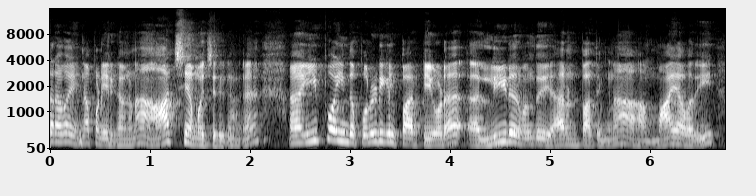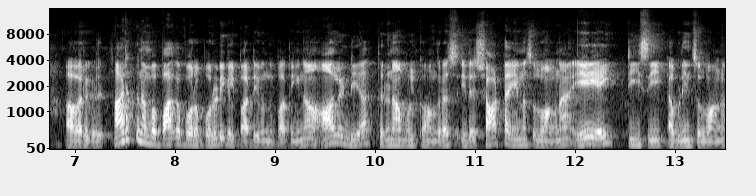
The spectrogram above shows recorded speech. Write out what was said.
தடவை என்ன பண்ணியிருக்காங்கன்னா ஆட்சி அமைச்சிருக்காங்க. இப்போ இந்த பொலிட்டிக்கல் பார்ட்டியோட லீடர் வந்து யாருன்னு பார்த்தீங்கன்னா மாயாவதி அவர்கள். அடுத்து நம்ம பார்க்க போகிற பொலிட்டிக்கல் பார்ட்டி வந்து பார்த்தீங்கன்னா ஆல் இந்தியா திரிணாமுல் காங்கிரஸ் இதை ஷார்ட்டாக என்ன சொல்லுவாங்கன்னா ஏஐடிசி அப்படின்னு சொல்லுவாங்க.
